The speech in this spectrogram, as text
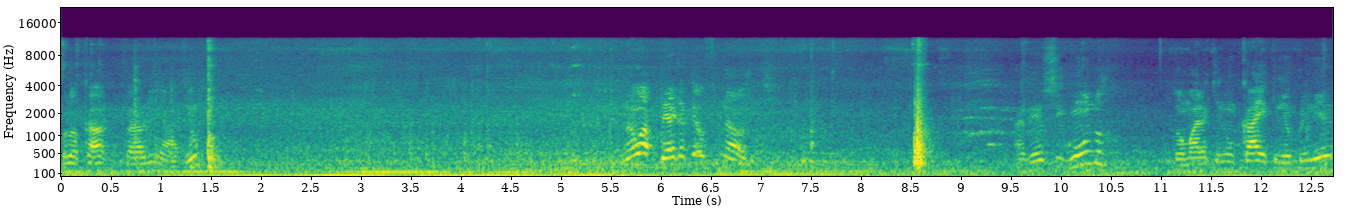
colocar para alinhar, viu? Não aperte até o final, gente. Aí vem o segundo. Tomara que não caia que nem o primeiro.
